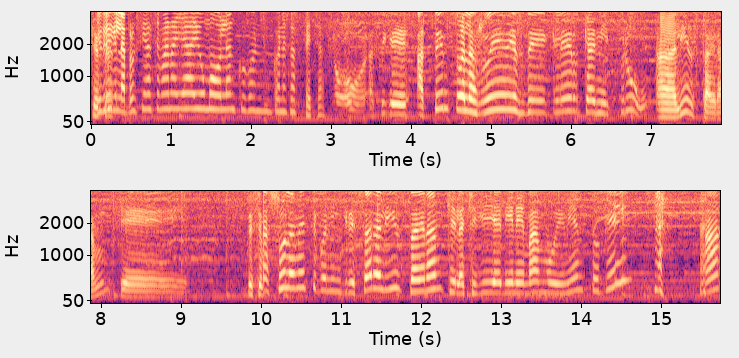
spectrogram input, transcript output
yo creo que la próxima semana ya hay humo blanco con, con esas fechas. Así que atento a las redes de Claire Canifru, al Instagram, que te se solamente con ingresar al Instagram que la chiquilla tiene más movimiento que... ¿Ah?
